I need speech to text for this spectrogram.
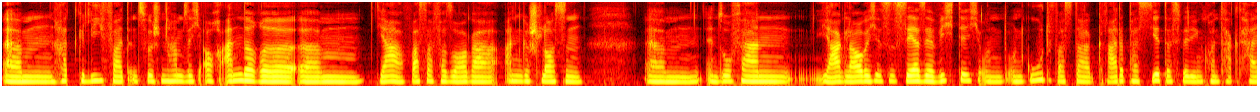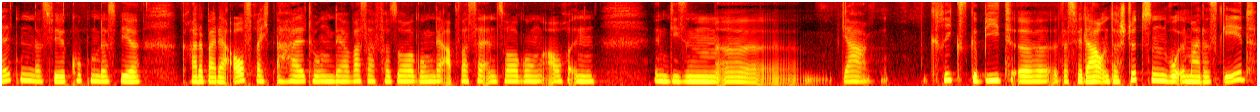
ähm, hat geliefert. Inzwischen haben sich auch andere ähm, ja, Wasserversorger angeschlossen. Ähm, insofern, ja, glaube ich, ist es sehr, sehr wichtig und, und gut, was da gerade passiert, dass wir den Kontakt halten, dass wir gucken, dass wir gerade bei der Aufrechterhaltung der Wasserversorgung, der Abwasserentsorgung auch in, in diesem äh, ja, Kriegsgebiet, äh, dass wir da unterstützen, wo immer das geht,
